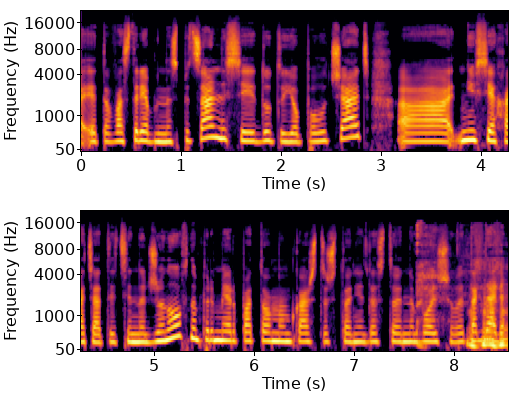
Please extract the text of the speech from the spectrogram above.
это востребованная специальность, все идут ее получать. А, не все хотят идти на джунов, например, потом им кажется, кажется, что они достойны большего и так далее.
